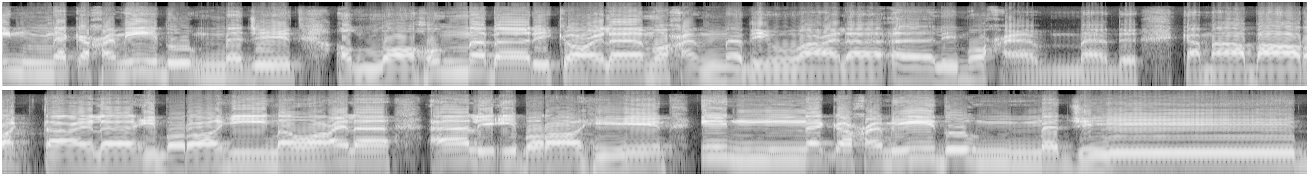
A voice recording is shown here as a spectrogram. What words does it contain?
ইন্নাকা হামিদুম মাজিদ। আল্লাহুম্মা বারিক আলা মুহাম্মাদি ওয়া আলা আলি মুহাম্মাদ কামা বারাকতা আলা ইব্রাহিম ওয়া আলা আলি ইব্রাহিম। ইন্নাকা হামিদুম মাজিদ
